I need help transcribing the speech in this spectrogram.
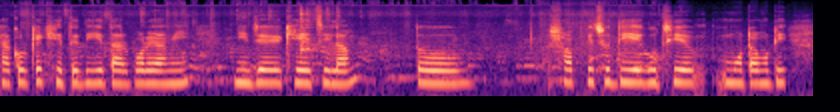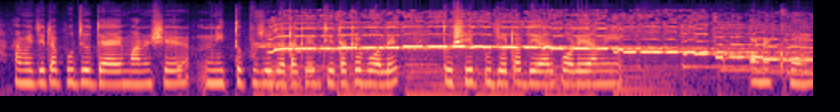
ঠাকুরকে খেতে দিয়ে তারপরে আমি নিজে খেয়েছিলাম। তো সব কিছু দিয়ে গুছিয়ে মোটামুটি আমি যেটা পুজো দেয় মানুষের নিত্য পুজো যেটাকে যেটাকে বলে, তো সেই পুজোটা দেওয়ার পরে আমি অনেকক্ষণ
